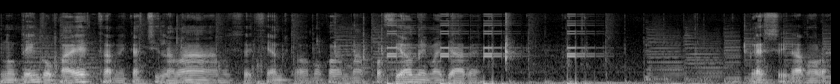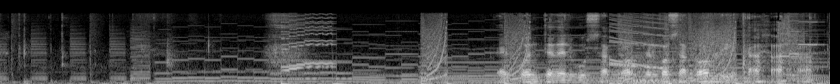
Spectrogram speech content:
No tengo para esta, me cachis la más, 1600. Vamos a coger más porciones y más llaves. Sí, vamos a ver. El puente del Gusangón, del Gosacondi.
